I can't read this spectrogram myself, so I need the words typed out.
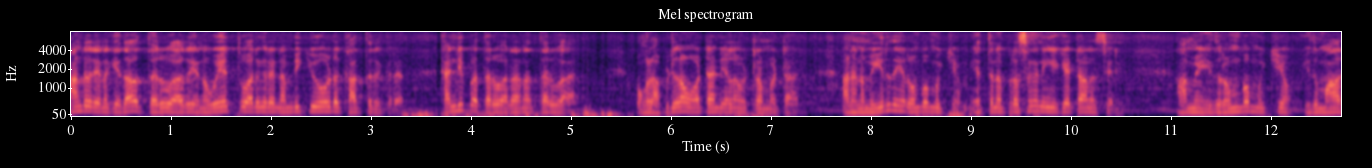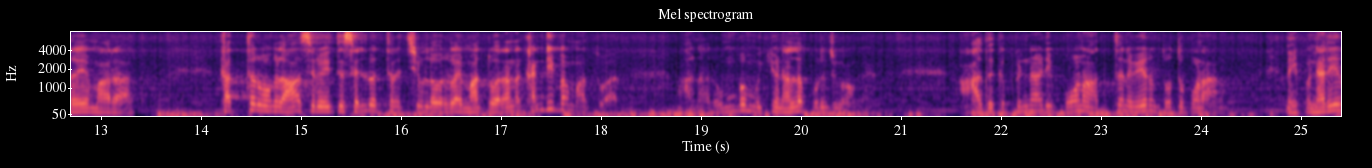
ஆண்டவர் எனக்கு ஏதாவது தருவார் என்னை உயர்த்துவாருங்கிற நம்பிக்கையோடு காத்திருக்கிறார். கண்டிப்பாக தருவார்? ஆனால் தருவார். உங்களை அப்படிலாம் ஓட்டாண்டியெல்லாம் விட்டுற மாட்டார். ஆனால் நம்ம இருதயம் ரொம்ப முக்கியம். எத்தனை பிரசங்கம் நீங்கள் கேட்டாலும் சரி. ஆமே இது ரொம்ப முக்கியம். இது மாறவே மாறாது. கத்தர் உங்களை ஆசீர்வதித்து செல்வ திரட்சி உள்ளவர்களை மாற்றுவார். ஆனால் கண்டிப்பாக மாற்றுவார். ஆனால் ரொம்ப முக்கியம். நல்லா புரிஞ்சுக்கோங்க. அதுக்கு பின்னாடி போன அத்தனை பேரும் தோற்று போனாங்க. நான் இப்போ நிறைய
